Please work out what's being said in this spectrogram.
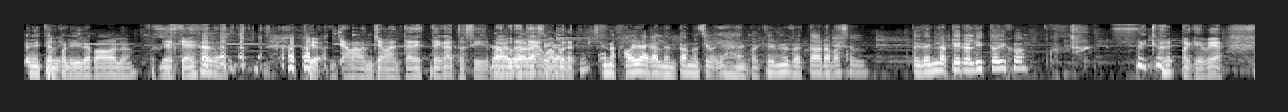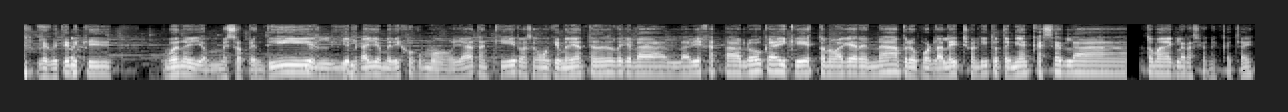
Tenéis tiempo libre, Paolo. Es que yo- ya, va, ya va a entrar este gato así, Ya, apúrate sí agua, apúrate. Una olla calentando así, ya, en cualquier minuto, a esta hora pasa el. ¿Tenés la piedra listo, hijo? para que vea. La cuestión es que, bueno, yo me sorprendí el- y el gallo me dijo como, ya, tranquilo, o sea, como que me dio a entender de que la, la vieja estaba loca y que esto no va a quedar en nada, pero por la ley cholito tenían que hacer la toma de declaraciones, ¿cachai?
